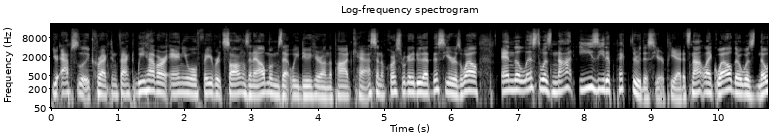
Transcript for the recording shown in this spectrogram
You're absolutely correct. In fact, we have our annual favorite songs and albums that we do here on the podcast. And of course, we're going to do that this year as well. And the list was not easy to pick through this year, Piet. It's not like, well, there was no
